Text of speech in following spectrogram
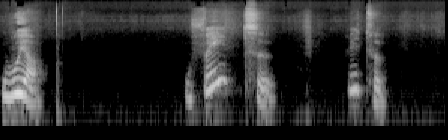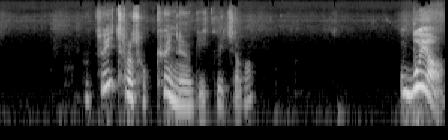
오, 뭐야? 오, 페이트. 페이트. 뭐 페이트라 적혀 있네 여기 글자가. 어, 뭐야?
